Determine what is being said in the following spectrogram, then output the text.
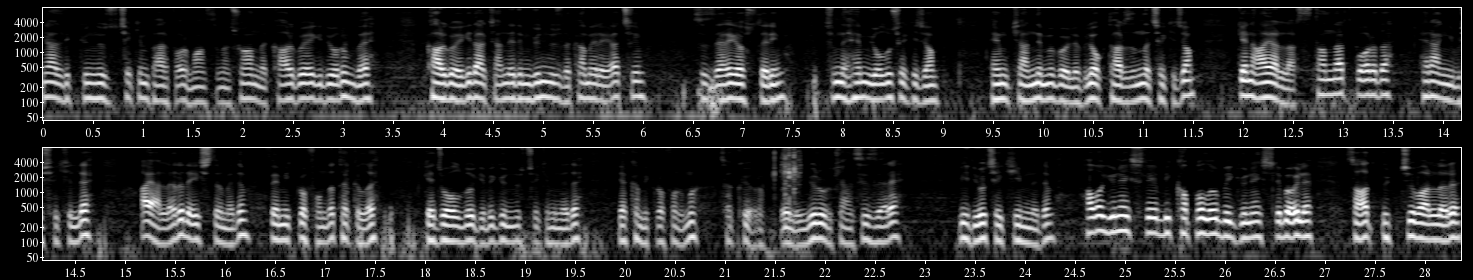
geldik gündüz çekim performansına. Şu anda kargoya gidiyorum ve kargoya giderken dedim gündüz de kamerayı açayım sizlere göstereyim. Şimdi hem yolu çekeceğim hem kendimi böyle vlog tarzında çekeceğim. Gene ayarlar standart bu arada herhangi bir şekilde ayarları değiştirmedim ve mikrofon da takılı. Gece olduğu gibi gündüz çekiminde de yaka mikrofonumu takıyorum. Böyle yürürken sizlere video çekeyim dedim. Hava güneşli, bir kapalı bir güneşli böyle saat 3 civarları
